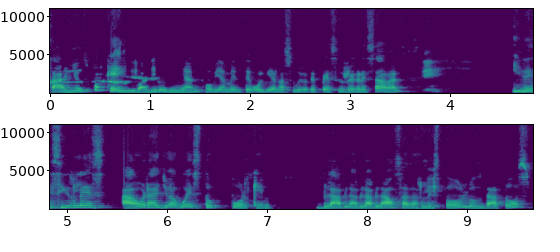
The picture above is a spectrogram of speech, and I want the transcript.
años porque iban y venían, obviamente volvían a subir de peso y regresaban. Sí y decirles, ahora yo hago esto porque bla, bla, bla, bla, o sea, darles todos los datos.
